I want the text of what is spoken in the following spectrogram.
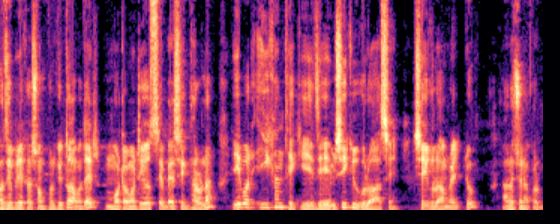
অজীব রেখা সম্পর্কিত আমাদের মোটামুটি হচ্ছে বেসিক ধারণা। এবার এইখান থেকে যে এমসিকিউ গুলো আছে সেইগুলো আমরা একটু আলোচনা করব।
